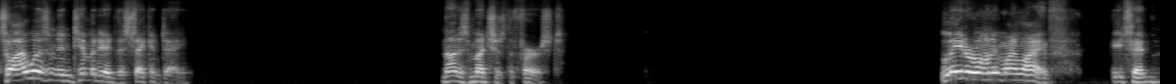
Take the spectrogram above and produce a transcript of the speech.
So I wasn't intimidated the second day not as much as the first. Later on in my life, he said,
